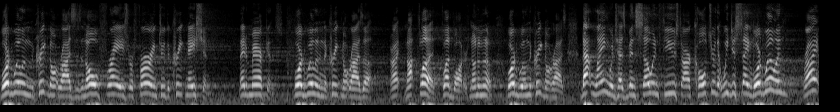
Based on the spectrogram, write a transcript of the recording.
Lord willing, in the creek don't rise is an old phrase referring to the Creek Nation, Native Americans. Lord willing, and the creek don't rise up. Right? Not flood, flood waters. No, no, no, no. Lord willing, the creek don't rise. That language has been so infused to our culture that we just say, Lord willing, right?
